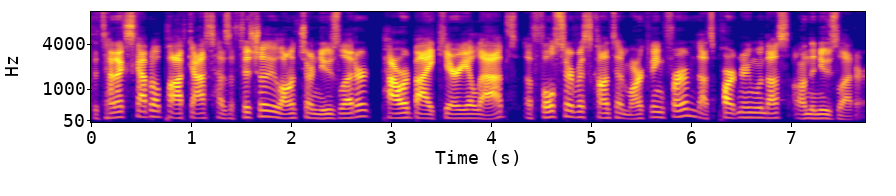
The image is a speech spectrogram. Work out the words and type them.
the 10x Capital podcast has officially launched our newsletter powered by Ikaria Labs, a full service content marketing firm that's partnering with us on the newsletter.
